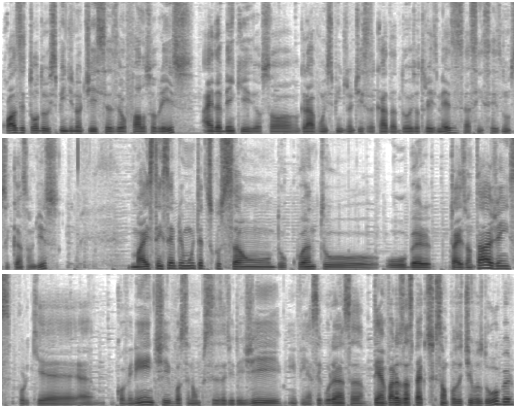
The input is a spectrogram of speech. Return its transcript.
quase todo spin de notícias eu falo sobre isso. Ainda bem que eu só gravo um spin de notícias a cada dois ou três meses, assim vocês não se cansam disso. Mas tem sempre muita discussão do quanto o Uber traz vantagens, porque é conveniente, você não precisa dirigir, enfim, a segurança. Tem vários aspectos que são positivos do Uber,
